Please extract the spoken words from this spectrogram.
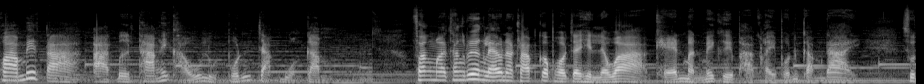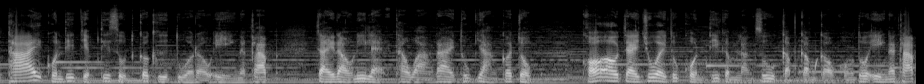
ความเมตตาอาจเปิดทางให้เขาหลุดพ้นจากบ่วงกรรม ฟังมาทั้งเรื่องแล้วนะครับ ก็พอจะเห็นแล้วว่าแค้นมันไม่เคยพาใครพ้นกรรมได้ สุดท้ายคนที่เจ็บที่สุดก็คือตัวเราเองนะครับ ใจเรานี่แหละถ้าวางได้ทุกอย่างก็จบ ขอเอาใจช่วยทุกคนที่กำลังสู้กับกรรมเก่าของตัวเองนะครับ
